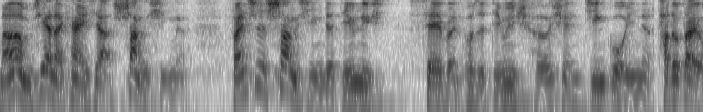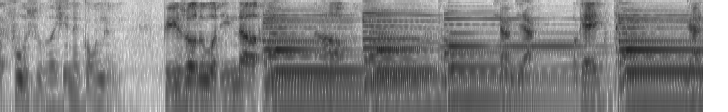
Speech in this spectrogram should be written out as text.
然后我们现在来看一下上行呢，凡是上行的 diminished seven 或者 diminished 和弦经过音呢，它都带有附属和弦的功能。比如说，如果听到，然后像这样，OK，你看，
